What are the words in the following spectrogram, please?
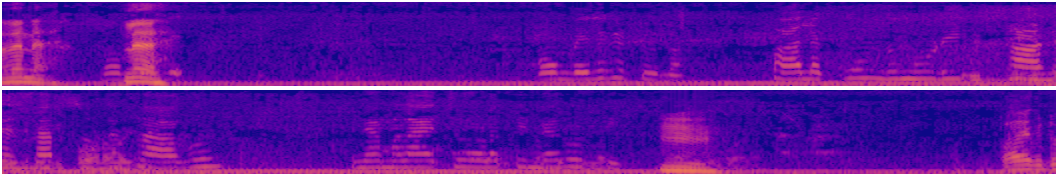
അതന്നെ. അല്ലേ ബോംബെയിൽ പാലക്കും ഇതും കൂടി സാഗും. പിന്നെ നമ്മളെ ചോളത്തിന്റെ റൊട്ടി. പാലക്കിട്ട്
